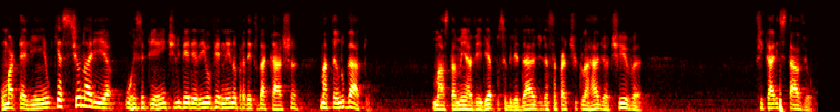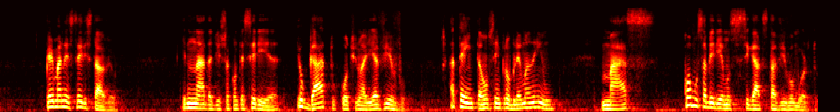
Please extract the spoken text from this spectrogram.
um martelinho, que acionaria o recipiente, liberaria o veneno para dentro da caixa, matando o gato. Mas também haveria a possibilidade dessa partícula radioativa ficar estável, permanecer estável e nada disso aconteceria. E o gato continuaria vivo. Até então, sem problema nenhum. Mas, como saberíamos se esse gato está vivo ou morto?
